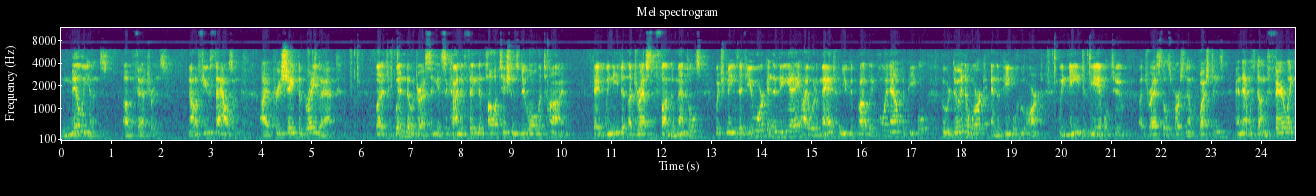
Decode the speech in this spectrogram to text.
millions of veterans, not a few thousand. I appreciate the BRAVE Act, but it's window dressing. It's the kind of thing that politicians do all the time. Okay, we need to address the fundamentals, which means if you work in the VA, I would imagine you could probably point out the people who are doing the work and the people who aren't. We need to be able to address those personnel questions, and that was done fairly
